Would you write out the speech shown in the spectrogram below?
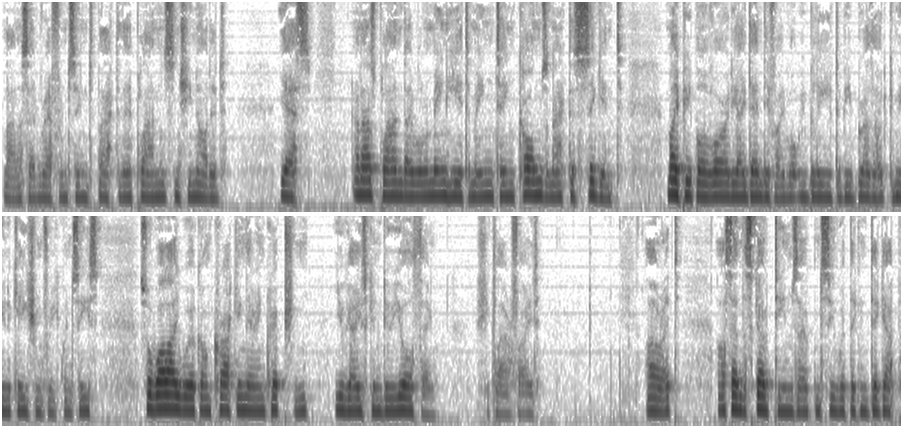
Lana said, referencing back to their plans, and she nodded. Yes, and as planned, I will remain here to maintain comms and act as SIGINT. My people have already identified what we believe to be Brotherhood communication frequencies, so while I work on cracking their encryption, you guys can do your thing, she clarified. All right, I'll send the scout teams out and see what they can dig up.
